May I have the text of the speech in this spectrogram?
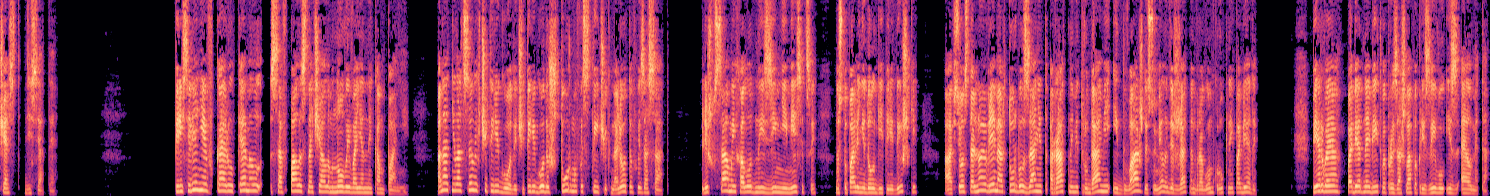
Часть десятая. Переселение в Каэр Кэмел совпало с началом новой военной кампании. Она отняла целых четыре года, четыре года штурмов и стычек, налетов и засад. Лишь в самые холодные зимние месяцы наступали недолгие передышки, а все остальное время Артур был занят ратными трудами и дважды сумел одержать над врагом крупные победы. Первая победная битва произошла по призыву из Элмета.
